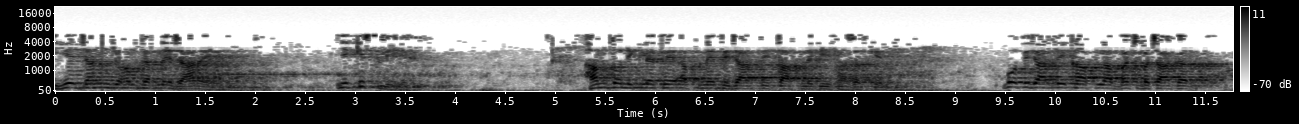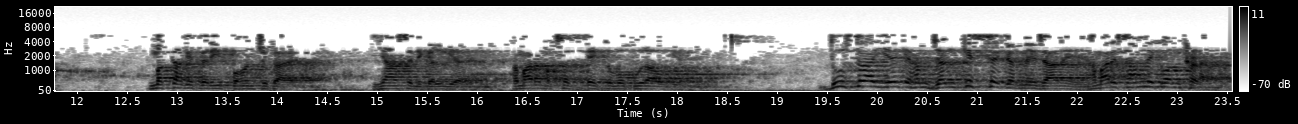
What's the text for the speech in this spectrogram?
یہ جنگ جو ہم کرنے جا رہے ہیں، یہ کس لیے ہم تو نکلے تھے اپنے تجارتی قافلے کی حفاظت کے لیے۔ وہ تجارتی قافلہ بچ بچا کر مکہ کے قریب پہنچ چکا ہے، یہاں سے نکل گیا ہے۔ ہمارا مقصد ایک تو وہ پورا ہو گیا۔ دوسرا یہ کہ ہم جنگ کس سے کرنے جا رہے ہیں؟ ہمارے سامنے کون کھڑا ہے؟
